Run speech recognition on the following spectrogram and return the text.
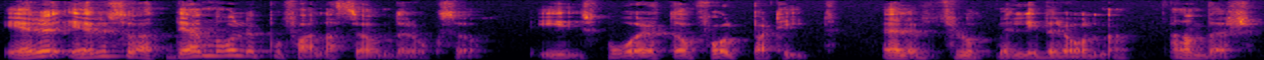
Är det, är det så att den håller på att falla sönder också i spåret av Folkpartiet? Eller förlåt mig, Liberalerna. Anders?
